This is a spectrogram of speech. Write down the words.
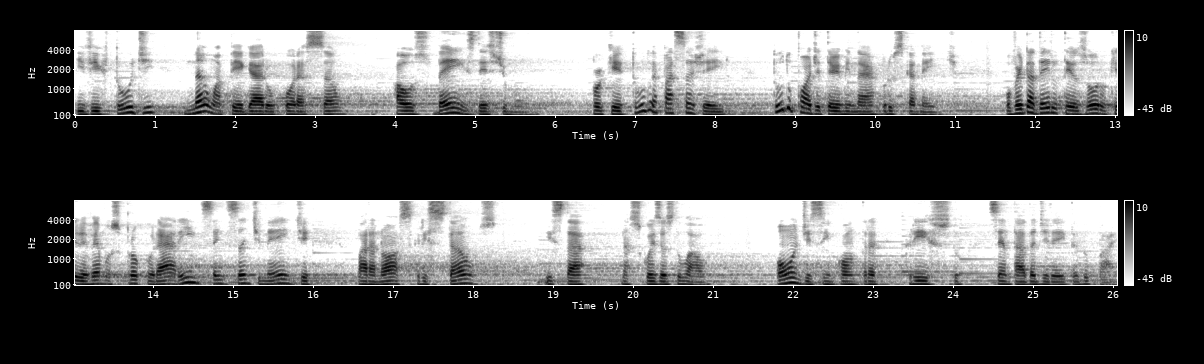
e virtude não apegar o coração aos bens deste mundo, porque tudo é passageiro, tudo pode terminar bruscamente. O verdadeiro tesouro que devemos procurar incessantemente para nós cristãos está nas coisas do alto, onde se encontra Cristo sentado à direita do Pai.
